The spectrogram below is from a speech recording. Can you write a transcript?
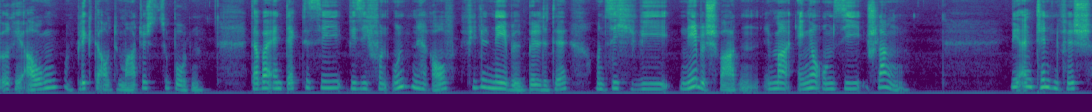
ihre Augen und blickte automatisch zu Boden. Dabei entdeckte sie, wie sich von unten herauf viel Nebel bildete und sich wie Nebelschwaden immer enger um sie schlangen. Wie ein Tintenfisch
